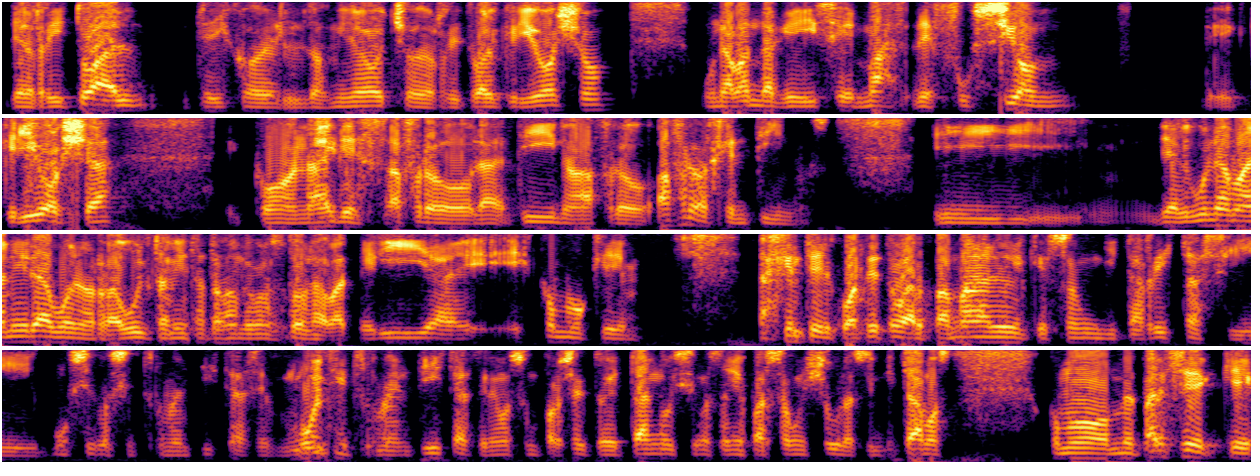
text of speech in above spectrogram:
del Ritual, este disco del 2008 del Ritual Criollo, una banda que hice más de fusión de criolla, con aires afro-latinos, afro, afro-argentinos. Y de alguna manera, bueno, Raúl también está tocando con nosotros la batería, es como que la gente del cuarteto Barpamal, que son guitarristas y músicos instrumentistas, multiinstrumentistas, tenemos un proyecto de tango, hicimos el año pasado un show, los invitamos. Como me parece que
